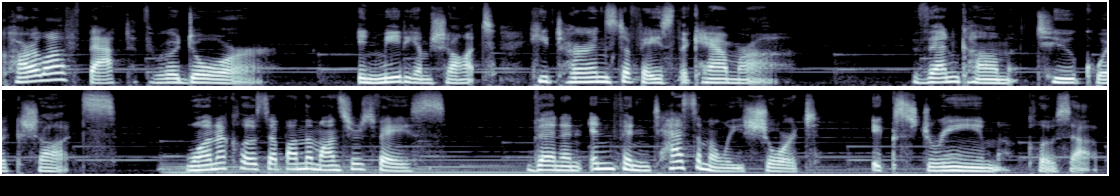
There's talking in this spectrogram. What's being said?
Karloff backed through a door. In medium shot, he turns to face the camera. Then come two quick shots one a close up on the monster's face, then an infinitesimally short, extreme close up.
